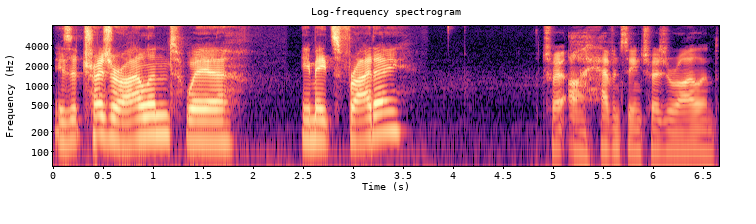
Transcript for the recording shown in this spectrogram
is it Treasure Island where he meets Friday? Tre- I haven't seen Treasure Island.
